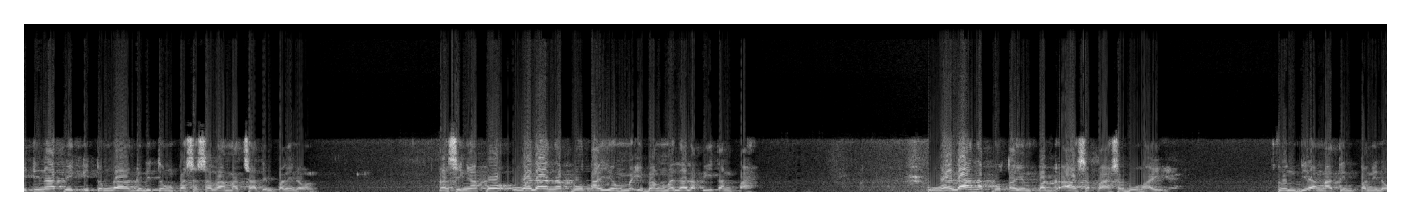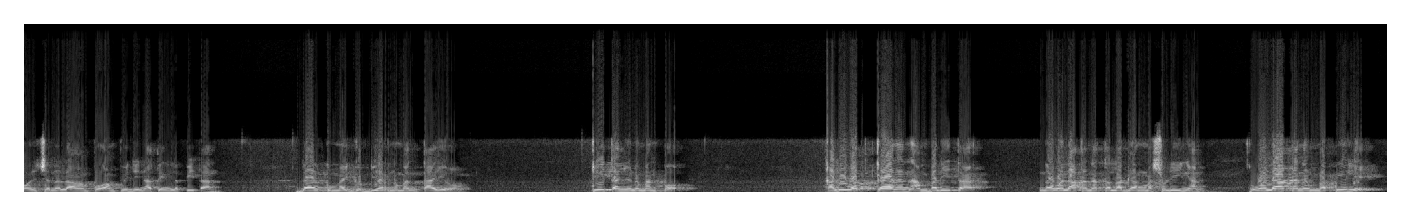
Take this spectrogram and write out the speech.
itinapik itong ah, ganitong pasasalamat sa ating Panginoon? Kasi nga po, wala na po tayong ibang malalapitan pa. Wala na po tayong pag-asa pa sa buhay. Kundi ang ating Panginoon, siya na lang po ang pwede nating lapitan. Dahil kung may gobyerno man tayo, kita nyo naman po, kaliwat kanan ang balita na wala ka na talagang masulingan. Wala ka nang mapili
